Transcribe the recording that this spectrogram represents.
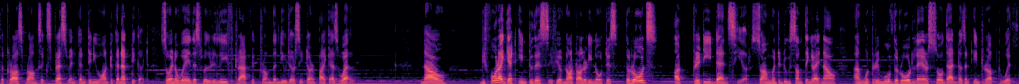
the Cross Bronx Expressway and continue on to Connecticut. So in a way this will relieve traffic from the New Jersey Turnpike as well. Now before I get into this, if you have not already noticed, the roads are pretty dense here. So I'm going to do something right now. I'm going to remove the road layer so that doesn't interrupt with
